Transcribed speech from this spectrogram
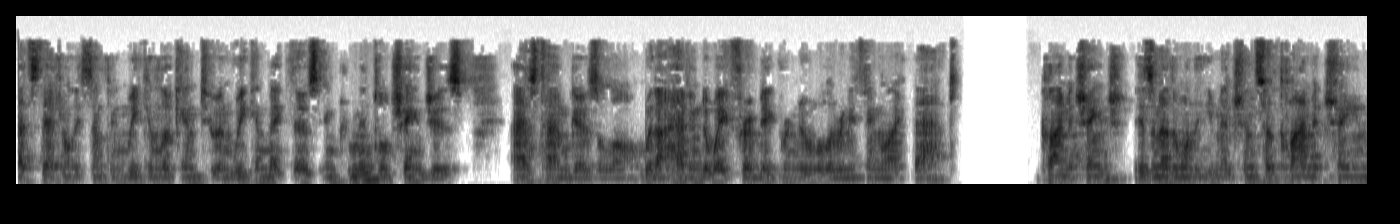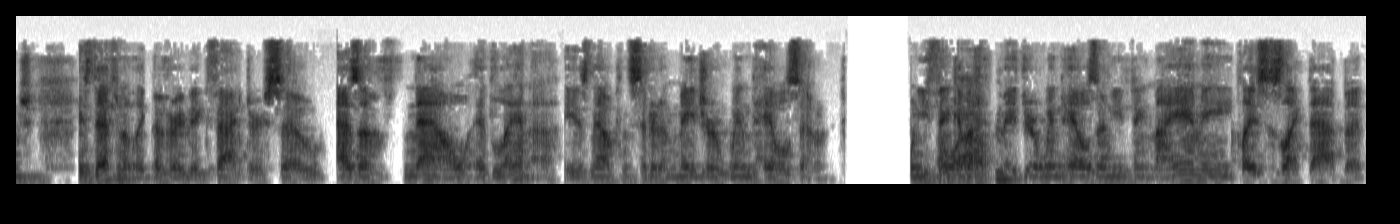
that's definitely something we can look into and we can make those incremental changes as time goes along without having to wait for a big renewal or anything like that. Climate change is another one that you mentioned. So climate change is definitely a very big factor. So as of now, Atlanta is now considered a major wind hail zone. When you oh, think oh, wow. about major wind hail zone, you think Miami, places like that, but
